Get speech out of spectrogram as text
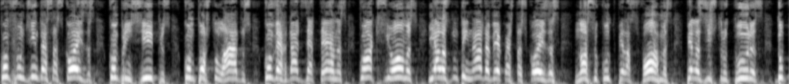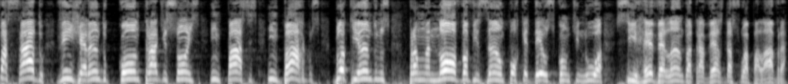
confundindo essas coisas com princípios, com postulados, com verdades eternas, com axiomas, e elas não têm nada a ver com estas coisas. Nosso culto pelas formas, pelas estruturas do passado, vem gerando contradições, impasses, embargos, bloqueando-nos para uma nova visão, porque Deus continua se revelando através da Sua palavra.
